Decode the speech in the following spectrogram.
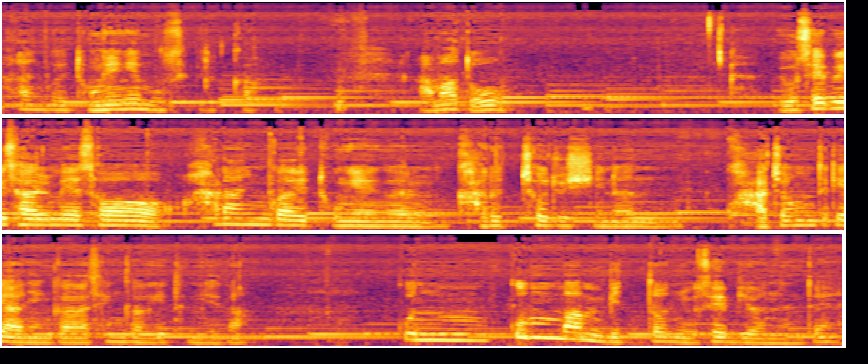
하나님과의 동행의 모습일까? 아마도 요셉의 삶에서 하나님과의 동행을 가르쳐 주시는 과정들이 아닌가 생각이 듭니다. 꿈, 꿈만 믿던 요셉이었는데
